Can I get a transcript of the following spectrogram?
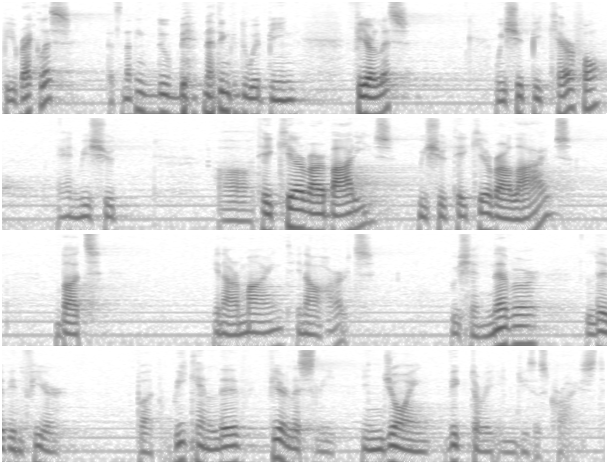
be reckless. That's nothing to do nothing to do with being fearless. We should be careful, and we should uh, take care of our bodies. We should take care of our lives, but in our mind, in our hearts, we shall never live in fear, but we can live fearlessly enjoying victory in Jesus Christ.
